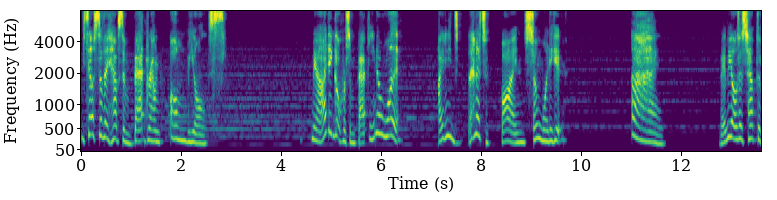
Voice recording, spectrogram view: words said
Just so they have some background ambiance. Yeah, I did go for some back. You know what? I need it's fine. Some way to get. Ah, maybe I'll just have to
